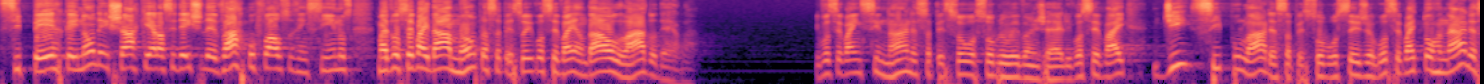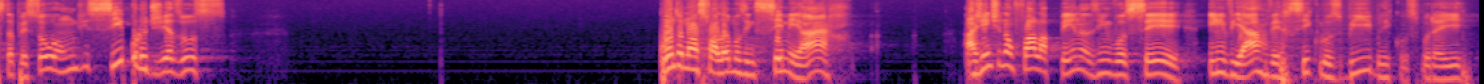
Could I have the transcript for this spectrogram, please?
se perca e não deixar que ela se deixe levar por falsos ensinos, mas você vai dar a mão para essa pessoa e você vai andar ao lado dela. E você vai ensinar essa pessoa sobre o Evangelho, você vai discipular essa pessoa, ou seja, você vai tornar esta pessoa um discípulo de Jesus. Quando nós falamos em semear, a gente não fala apenas em você enviar versículos bíblicos por aí,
